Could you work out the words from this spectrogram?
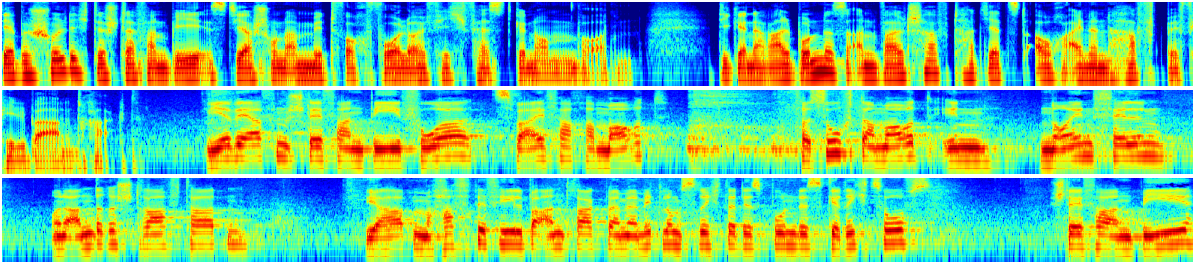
Der Beschuldigte Stefan B. ist ja schon am Mittwoch vorläufig festgenommen worden. Die Generalbundesanwaltschaft hat jetzt auch einen Haftbefehl beantragt. Wir werfen Stefan B. vor, zweifacher Mord, versuchter Mord in neun Fällen und andere Straftaten. Wir haben Haftbefehl beantragt beim Ermittlungsrichter des Bundesgerichtshofs. Stefan B.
